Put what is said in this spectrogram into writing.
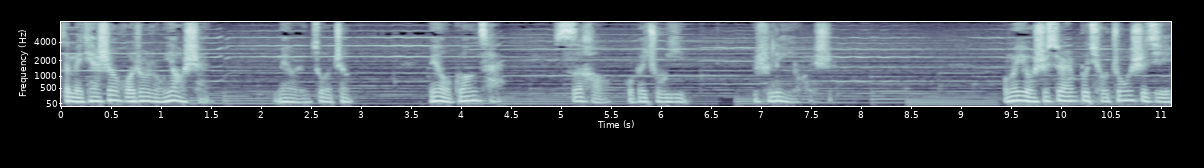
在每天生活中荣耀神，没有人作证，没有光彩，丝毫不被注意，又是另一回事。我们有时虽然不求中世纪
